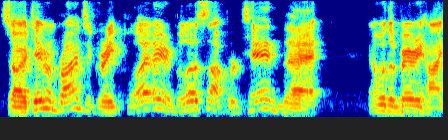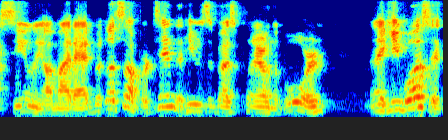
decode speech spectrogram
sorry, Taven Bryan's a great player, but let's not pretend that, and with a very high ceiling, I might add. But let's not pretend that he was the best player on the board. Like he wasn't.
